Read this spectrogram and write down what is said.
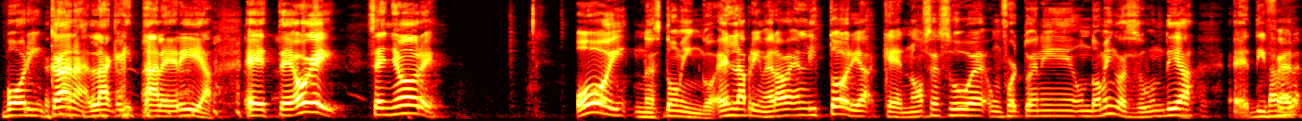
Borincana, la cristalería. Este, ok, señores. Hoy no es domingo. Es la primera vez en la historia que no se sube un 420 un domingo, que se sube un día eh, Dame, diferente.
